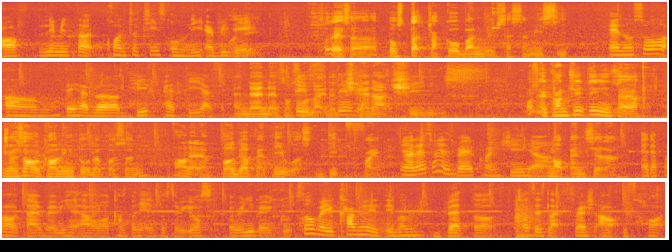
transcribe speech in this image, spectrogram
of limited quantities only every day. Okay. So there's a toasted charcoal bun with sesame seed, And also, um, they have a beef patty. I think. and then there's also This- like the this- cheddar cheese. What's the crunchy thing inside? Ah? Okay, so according to the person, found that the burger patty was deep fried, Yeah, that's why it's very crunchy here. not pan seared. ah. At that point of time when we had our company anniversary, it was already very good. So when you come here, it's even better because it's like fresh out, it's hot.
